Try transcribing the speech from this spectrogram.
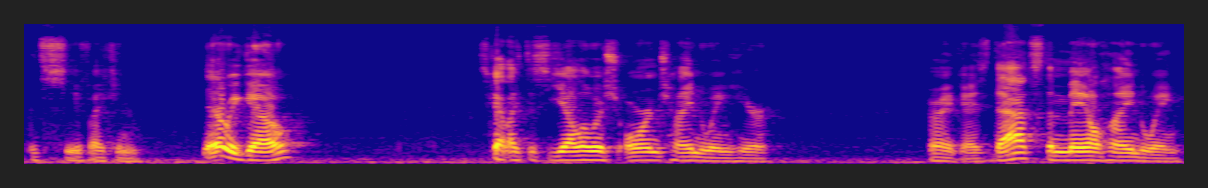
let's see if I can. There we go. It's got like this yellowish orange hind wing here. All right, guys, that's the male hind wing.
